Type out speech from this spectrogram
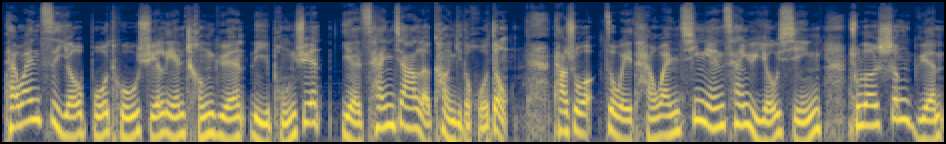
台湾自由博图学联成员李鹏轩也参加了抗议的活动。他说：“作为台湾青年参与游行，除了声援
